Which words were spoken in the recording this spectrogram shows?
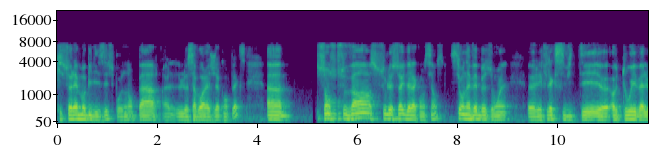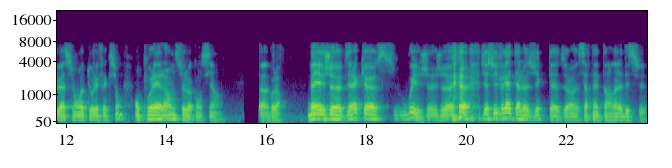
qui seraient mobilisés, supposons, par euh, le savoir-agir complexe, euh, sont souvent sous le seuil de la conscience. Si on avait besoin euh, réflexivité, auto-évaluation, auto-réflexion, on pourrait rendre cela conscient. voilà. Mais je dirais que oui, je, je, je suivrai ta logique durant un certain temps là-dessus.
